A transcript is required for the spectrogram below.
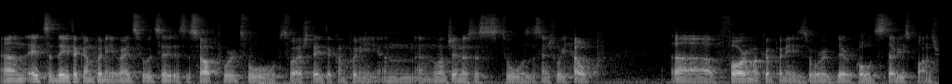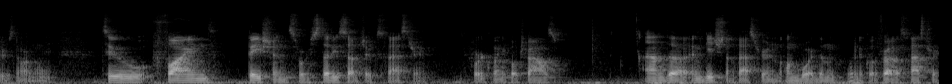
And it's a data company, right? So it's a, it's a software tool slash data company. And, and One Genesis tools essentially help uh, pharma companies, or they're called study sponsors normally, to find patients or study subjects faster for clinical trials and uh, engage them faster and onboard them in clinical trials faster.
